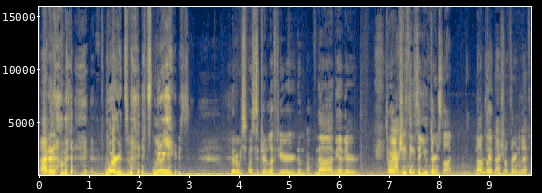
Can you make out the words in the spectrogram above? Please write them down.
I don't know, man. Words, man. It's New Year's. but are we supposed to turn left here or done ba? Nah, the other. I Oh. actually think it's a U-turn slot, not Okay. the actual turn left,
